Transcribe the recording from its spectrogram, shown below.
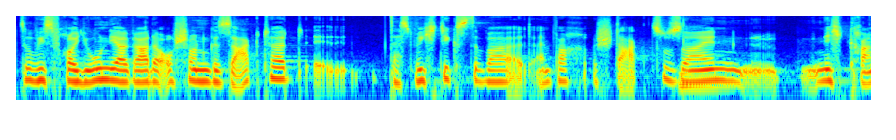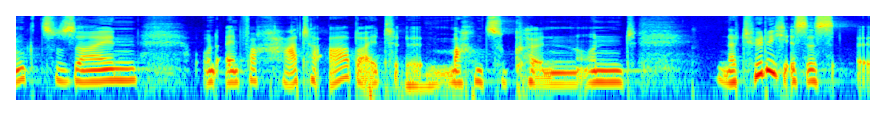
so wie es Frau John ja gerade auch schon gesagt hat, das Wichtigste war halt einfach stark zu sein, nicht krank zu sein und einfach harte Arbeit äh, machen zu können. Und Natürlich ist es äh,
